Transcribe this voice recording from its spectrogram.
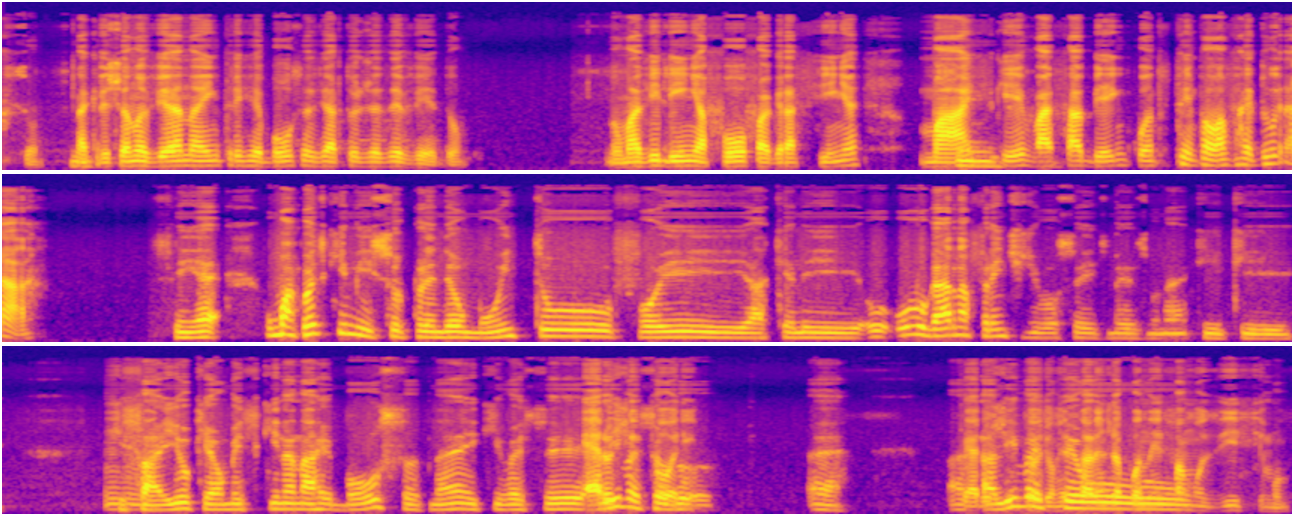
Isso. Sim. Na Cristiano Viana, entre Rebouças e Arthur de Azevedo. Numa vilinha fofa, gracinha, mas Sim. que vai saber em quanto tempo ela vai durar. Sim, é. Uma coisa que me surpreendeu muito foi aquele. O, o lugar na frente de vocês mesmo, né? Que, que que uhum. saiu, que é uma esquina na Rebouças, né? E que vai ser. Era ali o vai ser o. É. Era ali o vai um ser restaurante o... japonês famosíssimo.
